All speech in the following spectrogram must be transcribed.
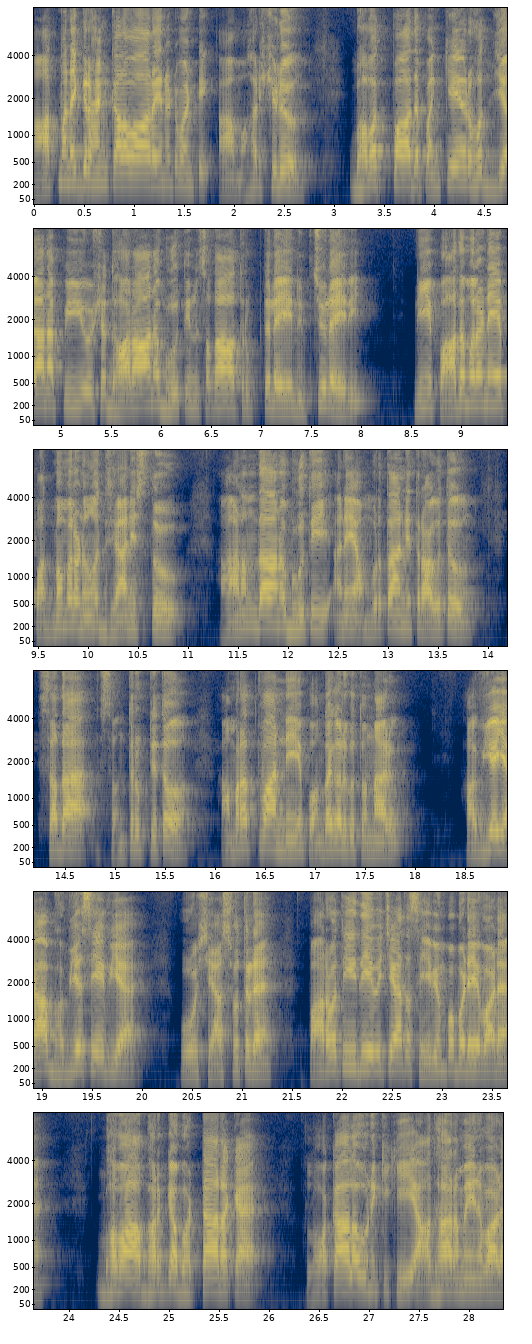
ఆత్మనిగ్రహం కలవారైనటువంటి ఆ మహర్షులు భవత్పాద పంకేర్హోద్యాన పీయూష ధారానుభూతిని సదా తృప్తులై నిత్యులైరి. నీ పాదములనే పద్మములను ధ్యానిస్తూ ఆనందానుభూతి అనే అమృతాన్ని త్రాగుతూ సదా సంతృప్తితో అమరత్వాన్ని పొందగలుగుతున్నారు. అవ్యయ భవ్యసేవ్య ఓ శాశ్వతుడ పార్వతీదేవి చేత సేవింపబడేవాడ భవ భర్గ భట్టారక లోకాల ఉనికికి ఆధారమైనవాడ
